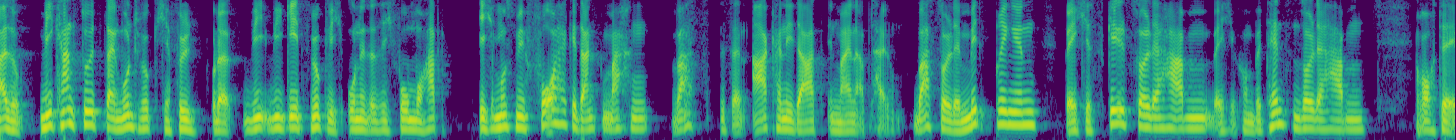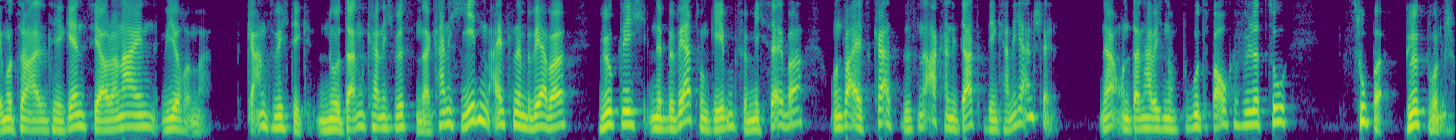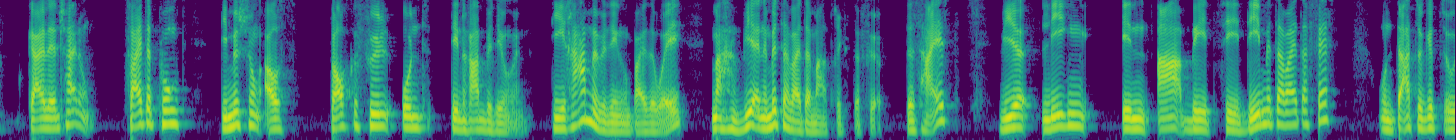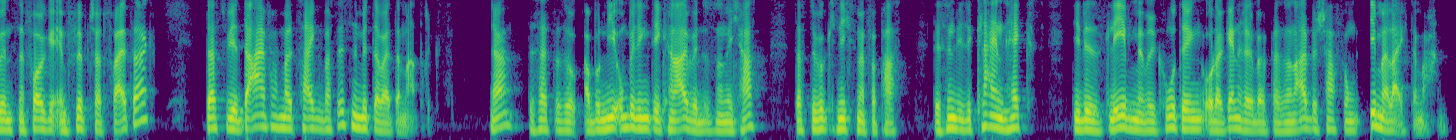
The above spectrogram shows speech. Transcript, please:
Also, wie kannst du jetzt deinen Wunsch wirklich erfüllen? Oder wie, wie geht's wirklich, ohne dass ich FOMO habe? Ich muss mir vorher Gedanken machen, was ist ein A-Kandidat in meiner Abteilung? Was soll der mitbringen? Welche Skills soll der haben? Welche Kompetenzen soll der haben? Braucht der emotionale Intelligenz, ja oder nein? Wie auch immer. Ganz wichtig. Nur dann kann ich wissen, dann kann ich jedem einzelnen Bewerber wirklich eine Bewertung geben für mich selber und weiß, klar, das ist ein A-Kandidat, den kann ich einstellen. Ja, und dann habe ich noch ein gutes Bauchgefühl dazu. Super. Glückwunsch. Geile Entscheidung. Zweiter Punkt, die Mischung aus Bauchgefühl und den Rahmenbedingungen. Die Rahmenbedingungen, by the way, machen wir eine Mitarbeitermatrix dafür. Das heißt, wir legen in A, B, C, D Mitarbeiter fest und dazu gibt es übrigens eine Folge im Flipchart Freitag, dass wir da einfach mal zeigen, was ist eine Mitarbeitermatrix. Ja, das heißt also, abonniere unbedingt den Kanal, wenn du es noch nicht hast, dass du wirklich nichts mehr verpasst. Das sind diese kleinen Hacks, die dieses Leben im Recruiting oder generell bei Personalbeschaffung immer leichter machen.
